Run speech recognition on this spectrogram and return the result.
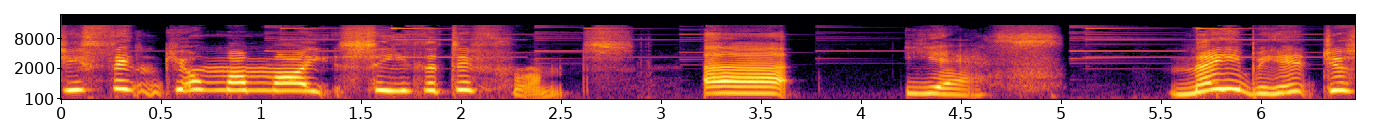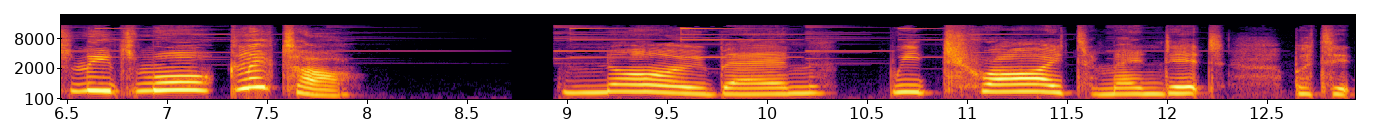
Do you think your mum might see the difference? Uh, yes. Maybe it just needs more glitter. No, Ben. We tried to mend it, but it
